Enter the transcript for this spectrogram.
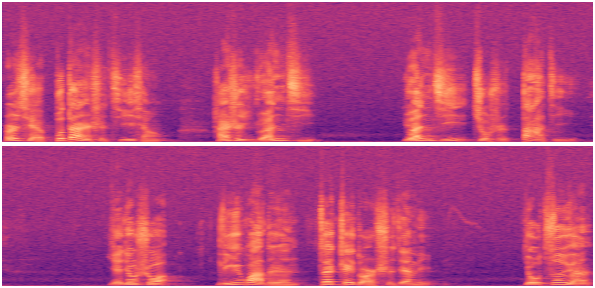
而且不但是吉祥，还是元吉。元吉就是大吉。也就是说，离卦的人在这段时间里有资源，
